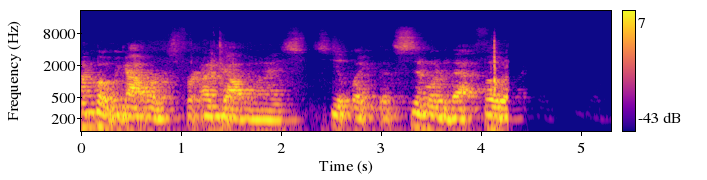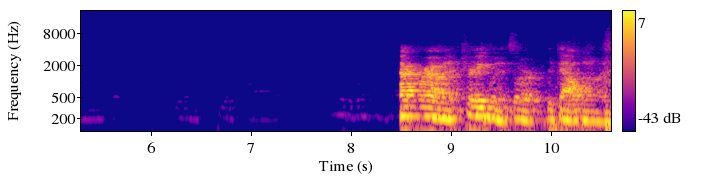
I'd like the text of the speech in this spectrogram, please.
I think the one quote we got was for ungalvanized steel, like, that's similar to that photo background at Tradewinds are the galvanized.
